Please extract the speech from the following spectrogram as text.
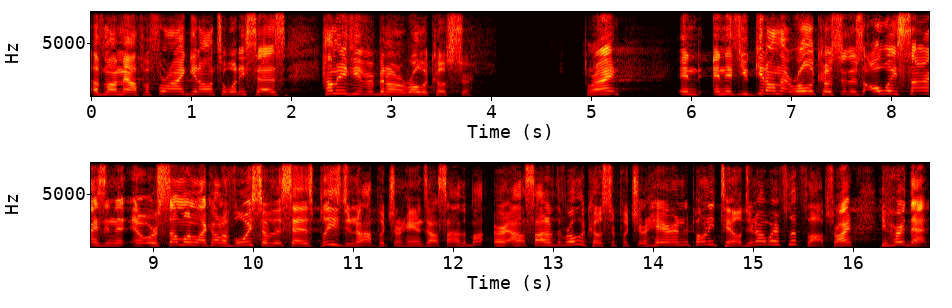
of my mouth. Before I get on to what he says, how many of you have ever been on a roller coaster? Right? And, and if you get on that roller coaster, there's always signs and or someone like on a voiceover that says, please do not put your hands outside of the, bo- or outside of the roller coaster. Put your hair in a ponytail. Do not wear flip-flops, right? You've heard that.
